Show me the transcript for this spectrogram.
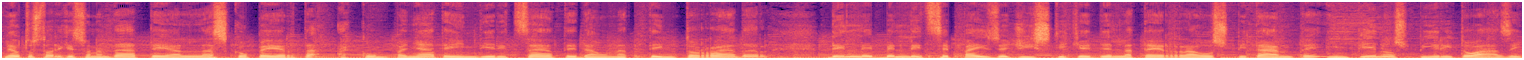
le autostoriche sono andate alla scoperta, accompagnate e indirizzate da un attento radar, delle bellezze paesaggistiche della terra ospitante in pieno spirito asi,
